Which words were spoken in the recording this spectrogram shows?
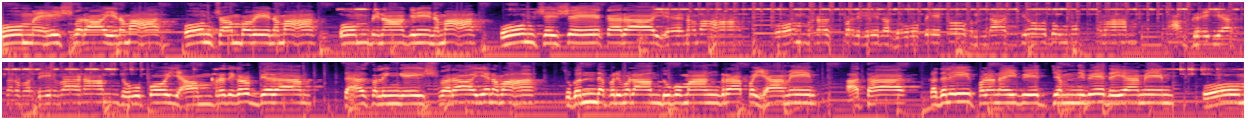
ॐ महेश्वराय नमः, ॐ शाम्भवे नमः, ॐ विनाग्ने नमः, ॐ शशेखराय नमः, ॐ वनस्पति रथोपेतो गन्धाद्योतुमुत्तमाम् आग्रह्य सर्वदेवानां धूपो यां प्रतिगृभ्यताम् सहस्रलिङ्गेश्वराय नमः। सुगन्धपरिमलां ग्रापयामि अथ कदलीफलनैवेद्यं निवेदयामि। ॐ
